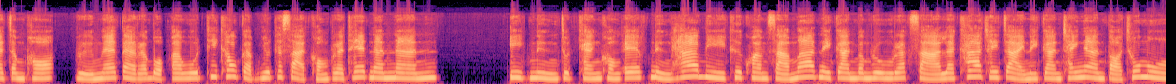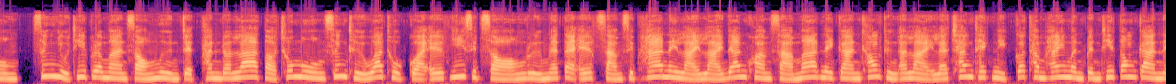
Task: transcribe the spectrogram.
ร์จำเพาะ หรือแม้แต่ระบบอาวุธที่เข้ากับยุทธศาสตร์ของประเทศนั้นๆ อีกหนึ่งจุดแข็งของ F-15B คือความสามารถในการบำรุงรักษาและค่าใช้จ่ายในการใช้งานต่อชั่วโมง ซึ่งอยู่ที่ประมาณ 27,000 ดอลลาร์ต่อชั่วโมง ซึ่งถือว่าถูกกว่า F-22 หรือแม้แต่ F-35 ในหลายๆ ด้านความสามารถในการเข้าถึงอะไหล่และช่างเทคนิคก็ทำให้มันเป็นที่ต้องการใน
